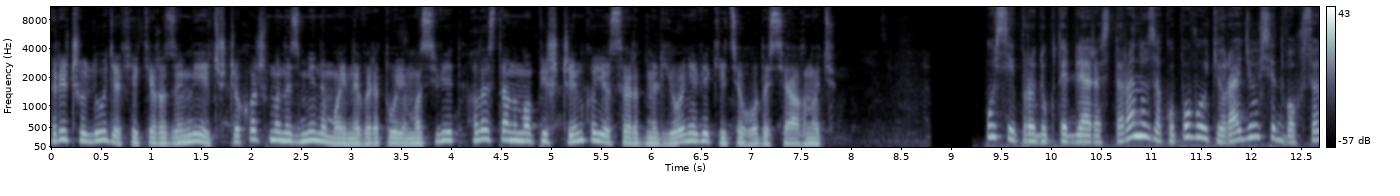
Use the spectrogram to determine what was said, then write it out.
Річ у людях, які розуміють, що, хоч ми не змінимо і не врятуємо світ, але станемо піщинкою серед мільйонів, які цього досягнуть. Усі продукти для ресторану закуповують у радіусі 200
